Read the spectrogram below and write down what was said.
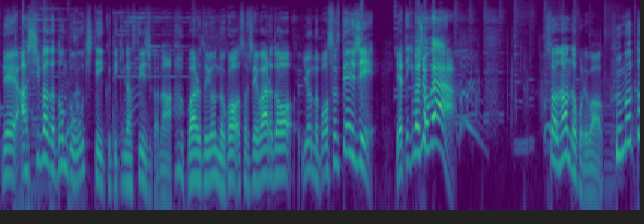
で、足場がどんどん落ちていく的なステージかな。ワールド4の5、そしてワールド4のボスステージ、やっていきましょうかさあ、なんだこれは？踏むと？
